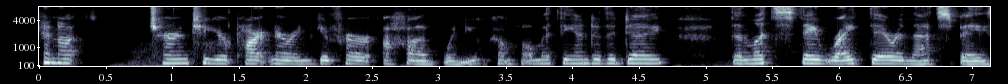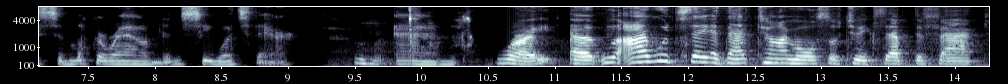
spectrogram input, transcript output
cannot turn to your partner and give her a hug when you come home at the end of the day, then let's stay right there in that space and look around and see what's there. Mm-hmm. And right, uh, I would say at that time also to accept the fact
